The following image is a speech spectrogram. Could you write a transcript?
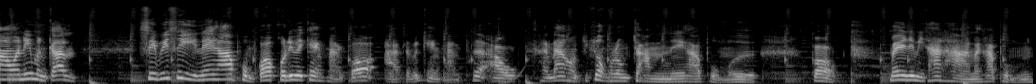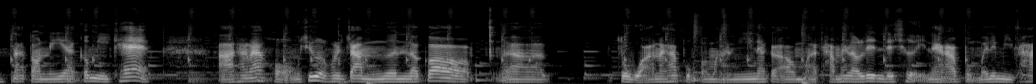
มาวันนี้เหมือนกัน CVC นะครับผมก็คนที่ไปแข่งขันก็อาจจะไปแข่งขันเพื่อเอาทางด้านของจิ๊กซอว์ความทรงจำนะครับผมเออก็ไม่ได้มีท่าทางนะครับผมณตอนนี้ก็มีแค่าทางด้านของชื่อความทรงจำเงินแล้วก็ตั๋วนะครับผมประมาณนี้นะก็เอามาทำให้เราเล่นเฉยๆนะครับ ผมไม่ได้มีท่า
